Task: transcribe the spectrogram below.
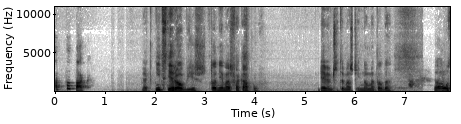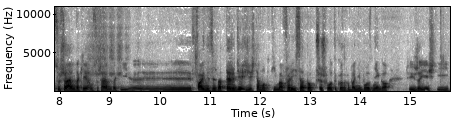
A to tak. Jak nic nie robisz, to nie masz fakapów. Nie wiem, czy ty masz inną metodę. No, usłyszałem, takie, usłyszałem taki yy, fajny cytat, też gdzieś, gdzieś tam od Tima Ferisa to przyszło, tylko to chyba nie było z niego, czyli że jeśli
